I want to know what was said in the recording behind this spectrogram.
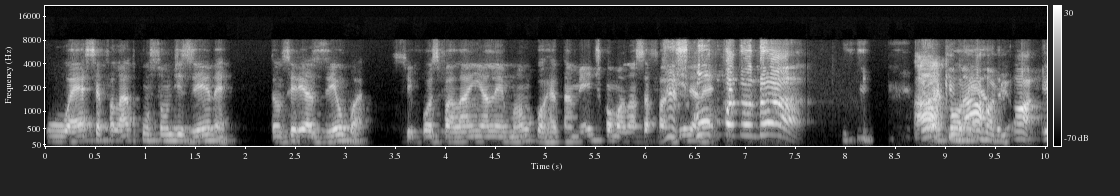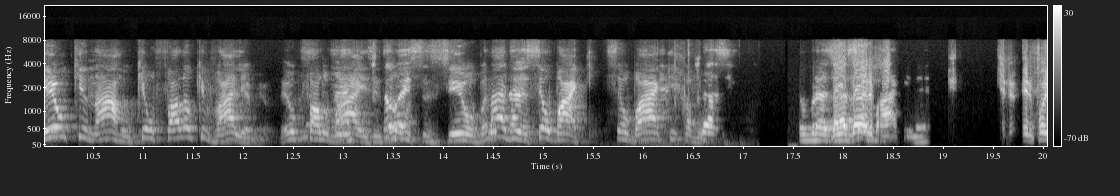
o S é falado com som de Z, né? Então seria Zelba, se fosse falar em alemão corretamente, como a nossa família, né? Desculpa, né? Dandã! Ah, eu que narro, amigo. Ó, eu que narro, o que eu falo é o que vale, amigo. Eu que falo mais. Então, então é esse Zelba, nada seu baque, seu baque, acabou. No Brasil, é seu baque, né? Ele foi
